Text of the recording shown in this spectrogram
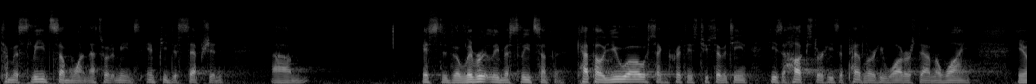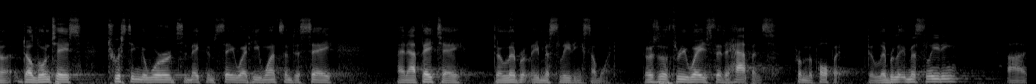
to mislead someone. That's what it means. Empty deception. Um, it's to deliberately mislead something. Kapeleuo, 2 Corinthians 2.17, he's a huckster, he's a peddler, he waters down the wine. You know, dolontes, twisting the words to make them say what he wants them to say. And apete, deliberately misleading someone. Those are the three ways that it happens from the pulpit. Deliberately misleading, uh,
